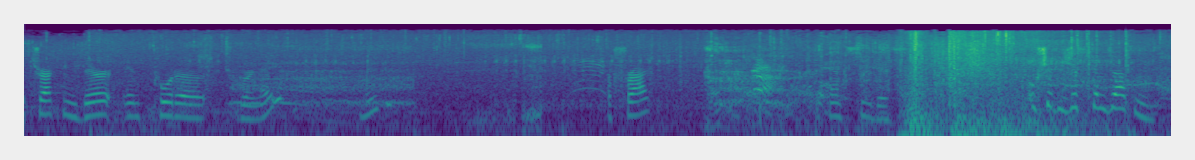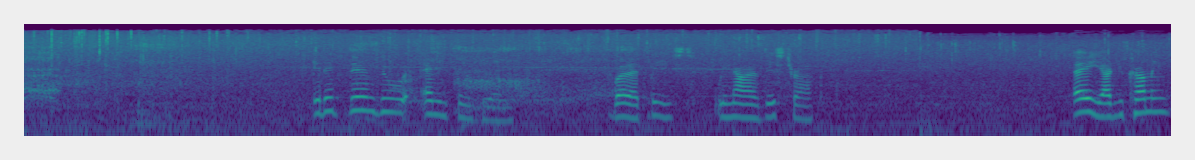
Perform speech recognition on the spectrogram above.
attract him there and put a grenade? Maybe? A frag? I can't see this. Oh shit, he just comes at me. It, it didn't do anything to him. But at least we now have this trap. Hey, are you coming?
